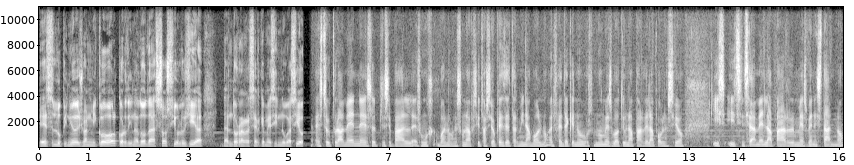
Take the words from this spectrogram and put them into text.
És l'opinió de Joan Micó, el coordinador de Sociologia d'Andorra Recerca Més Innovació. Estructuralment és el principal, és, un, bueno, és una situació que ens determina molt, no? el fet de que no, només voti una part de la població i, i sincerament la part més benestant. No?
